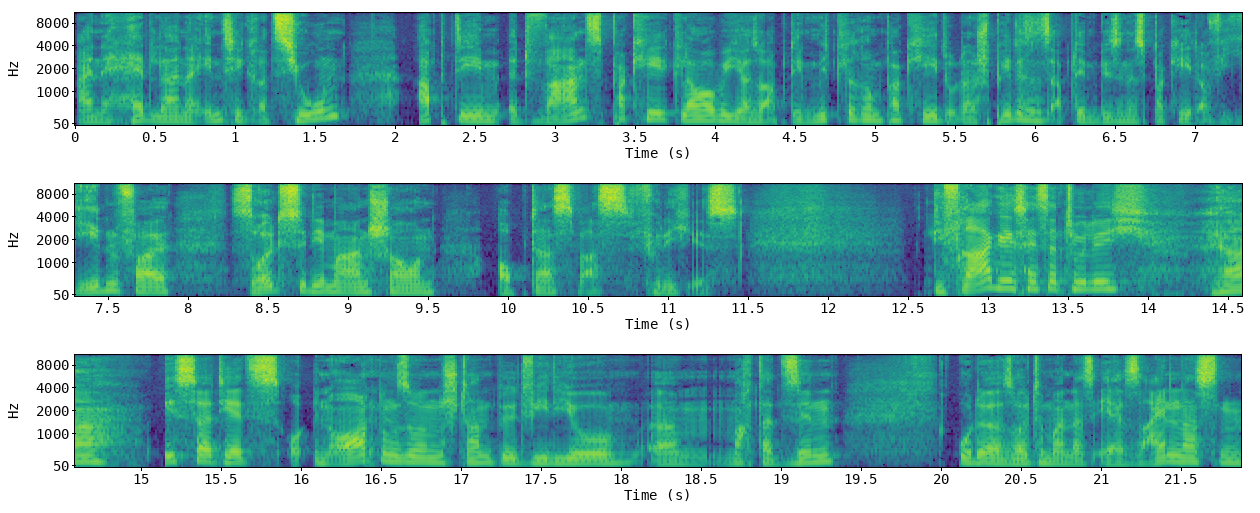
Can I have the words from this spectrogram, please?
eine Headliner-Integration ab dem Advanced-Paket, glaube ich, also ab dem mittleren Paket oder spätestens ab dem Business-Paket auf jeden Fall. Solltest du dir mal anschauen, ob das was für dich ist. Die Frage ist jetzt natürlich, ja, ist das jetzt in Ordnung, so ein Standbildvideo? Ähm, macht das Sinn? Oder sollte man das eher sein lassen?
